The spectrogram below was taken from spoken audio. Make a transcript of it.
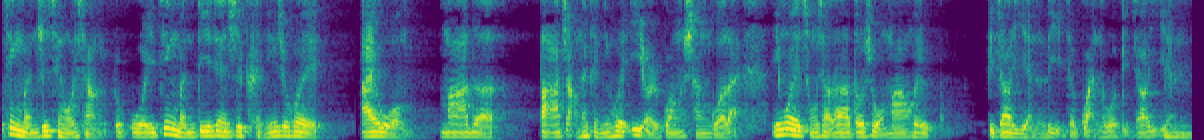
进门之前，我想，我一进门第一件事肯定就会挨我妈的巴掌，她肯定会一耳光扇过来，因为从小到大都是我妈会比较严厉，就管得我比较严。嗯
